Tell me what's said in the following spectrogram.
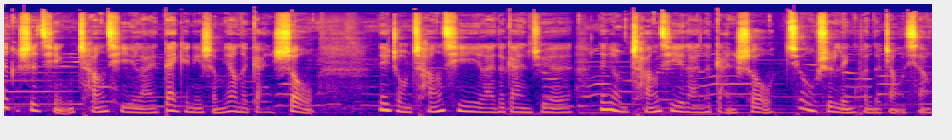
这个事情长期以来带给你什么样的感受？那种长期以来的感觉，那种长期以来的感受，就是灵魂的长相。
